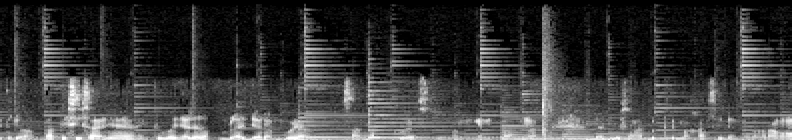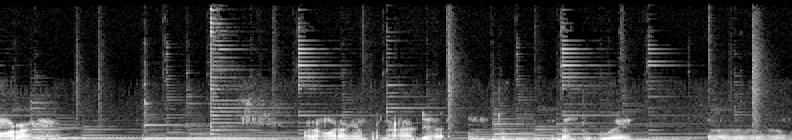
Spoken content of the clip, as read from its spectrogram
itu doang. Tapi sisanya itu banyak adalah pembelajaran gue yang sangat gue senengin banget. Dan gue sangat berterima kasih dengan orang-orang yang orang-orang yang pernah ada untuk membantu gue uh,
